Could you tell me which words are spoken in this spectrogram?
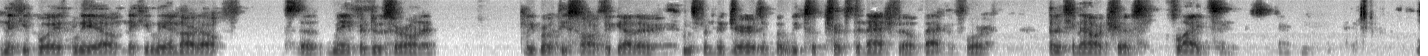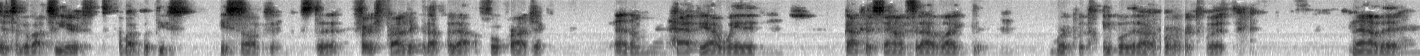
Nicky Boy Leo, Nicky Leonardo, is the main producer on it we wrote these songs together. He's from New Jersey, but we took trips to Nashville back and forth, 13 hour trips, flights. it took about two years to come up with these, these songs. And it's the first project that I put out, a full project. And I'm happy I waited and got the sounds that I liked worked with the people that I worked with. Now that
